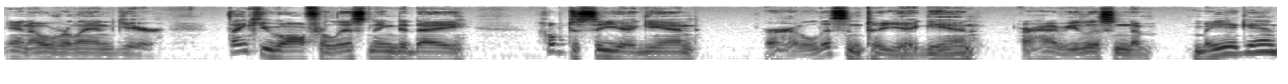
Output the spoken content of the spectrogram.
and overland gear. Thank you all for listening today. Hope to see you again, or listen to you again, or have you listened to me again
